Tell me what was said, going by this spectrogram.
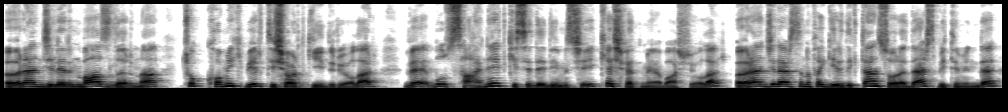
öğrencilerin bazılarına çok komik bir tişört giydiriyorlar ve bu sahne etkisi dediğimiz şeyi keşfetmeye başlıyorlar. Öğrenciler sınıfa girdikten sonra ders bitiminde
